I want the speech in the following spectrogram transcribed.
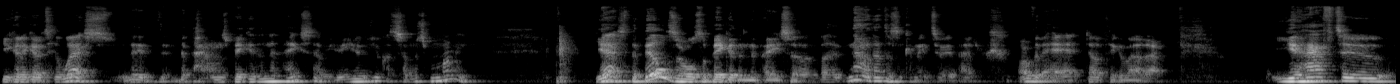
you're going to go to the West. The, the, the pound's bigger than the peso. You, you, you've got so much money. Yes, the bills are also bigger than the peso, but no, that doesn't come into it. Over the head, don't think about that. You have to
